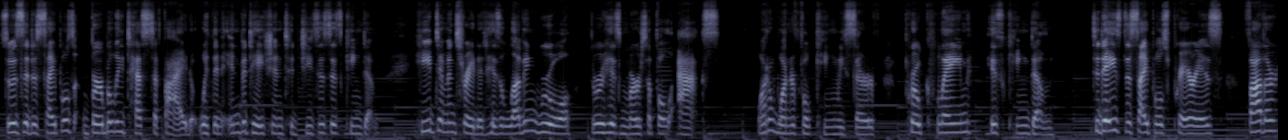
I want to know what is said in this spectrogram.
So, as the disciples verbally testified with an invitation to Jesus' kingdom, he demonstrated his loving rule through his merciful acts. What a wonderful king we serve. Proclaim his kingdom. Today's disciples' prayer is Father,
